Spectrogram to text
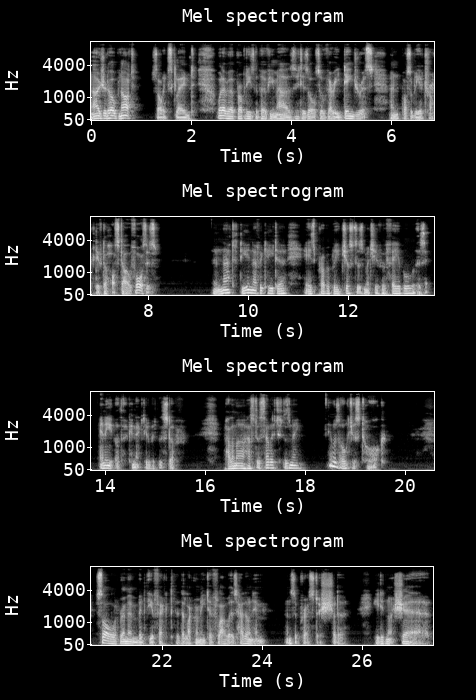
I should hope not, Saul exclaimed. Whatever properties the perfume has, it is also very dangerous and possibly attractive to hostile forces. And that, dear navigator, is probably just as much of a fable as any other connected with the stuff. Palomar has to sell it, doesn't he? It was all just talk. Saul remembered the effect that the lacrymata flowers had on him, and suppressed a shudder. He did not share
